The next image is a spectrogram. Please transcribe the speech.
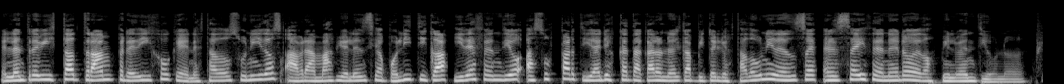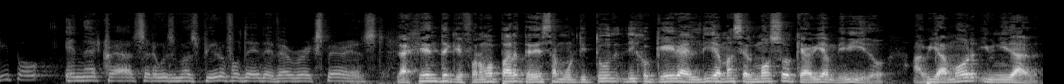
En la entrevista, Trump predijo que en Estados Unidos habrá más violencia política y defendió a sus partidarios que atacaron el Capitolio estadounidense el 6 de enero de 2021. La gente que formó parte de esa multitud dijo que era el día más hermoso que habían vivido. Había amor y unidad.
